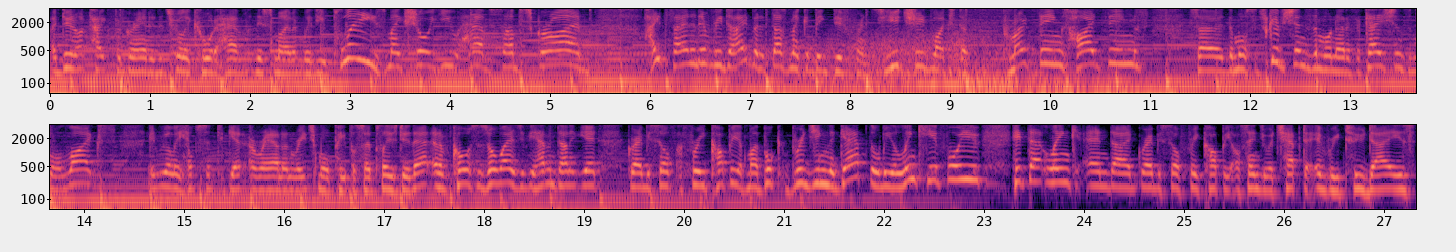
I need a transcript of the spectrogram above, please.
I do not take for granted. It's really cool to have this moment with you. Please make sure you have subscribed. Hate saying it every day, but it does make a big difference. YouTube likes to promote things, hide things. So the more subscriptions, the more notifications, the more likes, it really helps it to get around and reach more people. So please do that. And of course, as always, if you haven't done it yet, grab yourself a free copy of my book, Bridging the Gap. There'll be a link here for you. Hit that link and uh, grab yourself a free copy. I'll send you a chapter every two days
